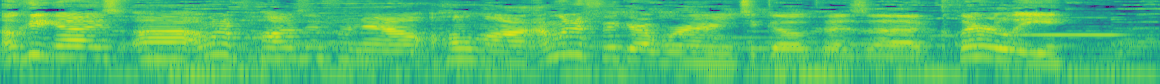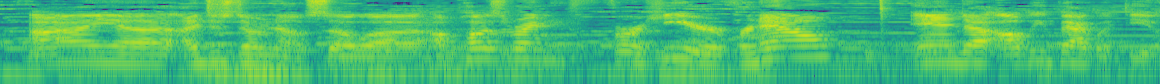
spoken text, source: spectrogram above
Okay, guys, uh, I'm gonna pause it for now. Hold on, I'm gonna figure out where I need to go because uh, clearly, I uh, I just don't know. So uh, I'll pause right for here for now, and uh, I'll be back with you.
